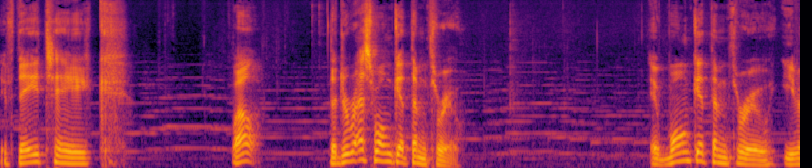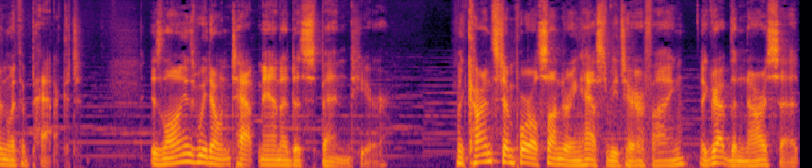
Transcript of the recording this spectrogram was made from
If they take... Well, the duress won't get them through. It won't get them through even with a pact. As long as we don't tap mana to spend here. The Karn's Temporal Sundering has to be terrifying. They grabbed the Narset.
